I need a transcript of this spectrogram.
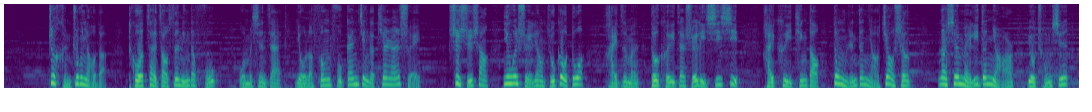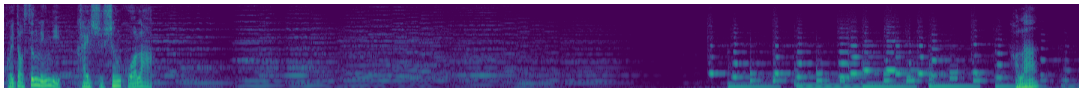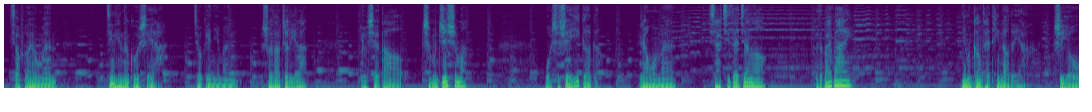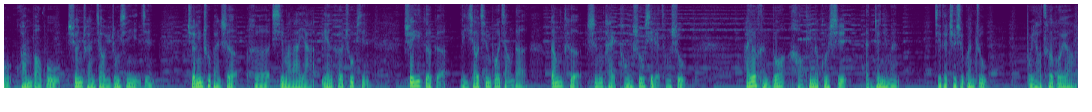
这很重要的。”托再造森林的福，我们现在有了丰富干净的天然水。事实上，因为水量足够多，孩子们都可以在水里嬉戏，还可以听到动人的鸟叫声。那些美丽的鸟儿又重新回到森林里，开始生活啦。好啦，小朋友们，今天的故事呀，就给你们说到这里啦。有学到什么知识吗？我是睡衣哥哥，让我们下期再见喽，good 拜拜。你们刚才听到的呀，是由环保部宣传教育中心引进，学林出版社和喜马拉雅联合出品，睡衣哥哥李潇钦播讲的。冈特生态童书系列丛书，还有很多好听的故事等着你们，记得持续关注，不要错过哟。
